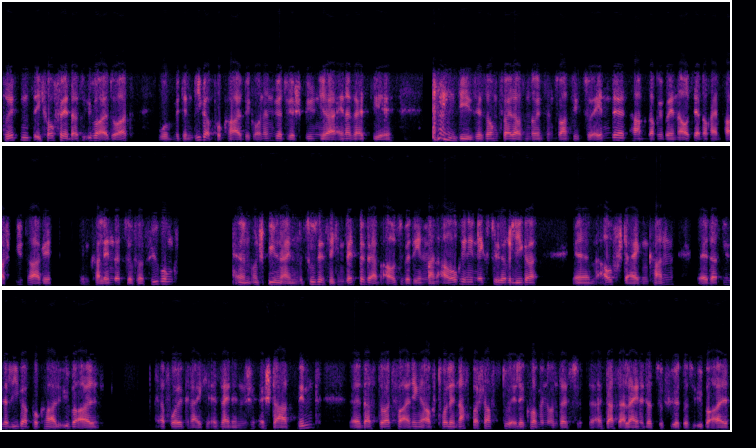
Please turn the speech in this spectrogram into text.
Drittens, ich hoffe, dass überall dort wo mit dem Ligapokal begonnen wird. Wir spielen ja einerseits die, die Saison 2019-20 zu Ende, haben darüber hinaus ja noch ein paar Spieltage im Kalender zur Verfügung ähm, und spielen einen zusätzlichen Wettbewerb aus, über den man auch in die nächste höhere Liga äh, aufsteigen kann, äh, dass dieser Ligapokal überall erfolgreich äh, seinen Start nimmt, äh, dass dort vor allen Dingen auch tolle Nachbarschaftsduelle kommen und dass das alleine dazu führt, dass überall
